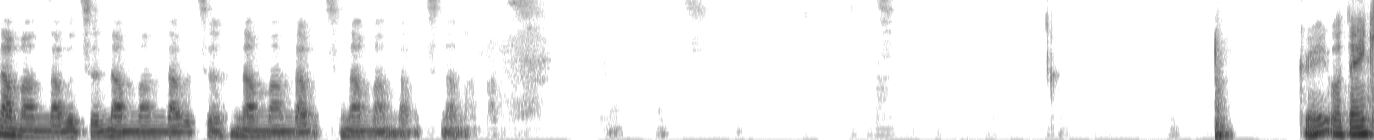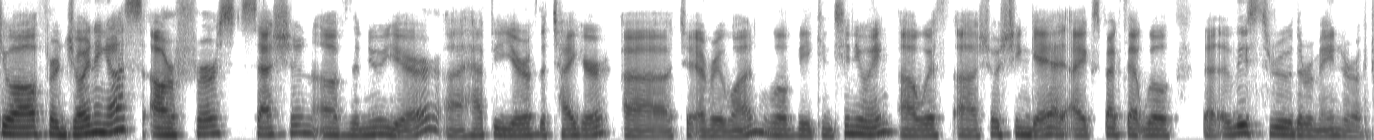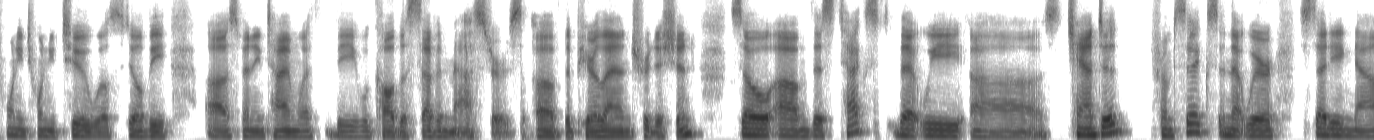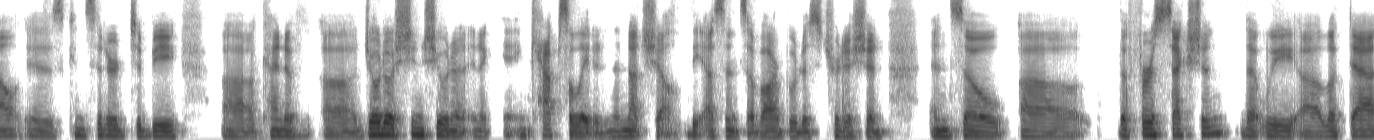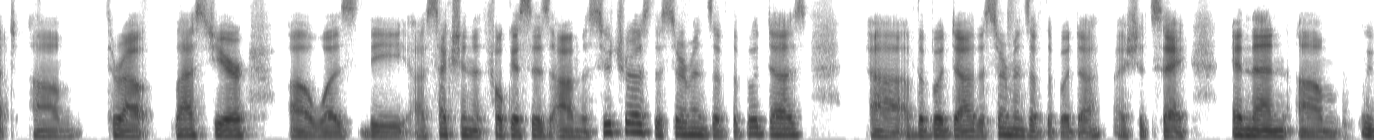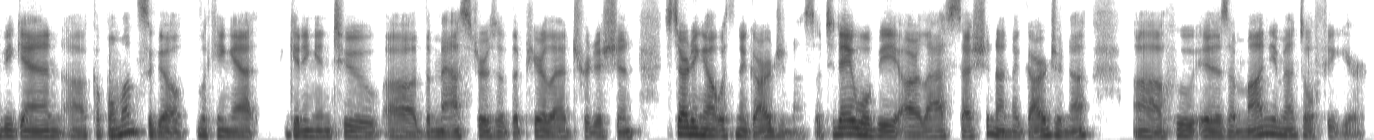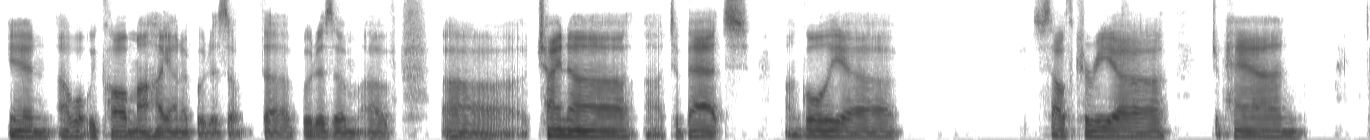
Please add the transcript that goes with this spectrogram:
Namanda Butsu, Namanda Butsu, Namanda Butsu, Namanda Butsu, Namanda. Great. Well, thank you all for joining us. Our first session of the new year. Uh, happy Year of the Tiger uh, to everyone. We'll be continuing uh, with uh, Shoshinge. I, I, expect that we'll, that at least through the remainder of 2022, we'll still be uh, spending time with the, we call the seven masters of the Pure Land tradition. So um, this text that we uh, chanted from six and that we're studying now is considered to be uh, kind of uh, Jodo Shinshu in a, in a, encapsulated in a nutshell, the essence of our Buddhist tradition. And so uh, the first section that we uh, looked at um, throughout last year uh, was the uh, section that focuses on the sutras, the sermons of the Buddhas, of the Buddha, the sermons of the Buddha, I should say. And then um, we began a couple months ago looking at getting into uh, the masters of the Pure Land tradition, starting out with Nagarjuna. So today will be our last session on Nagarjuna, uh, who is a monumental figure in uh, what we call Mahayana Buddhism, the Buddhism of uh, China, uh, Tibet, Mongolia, South Korea, Japan,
